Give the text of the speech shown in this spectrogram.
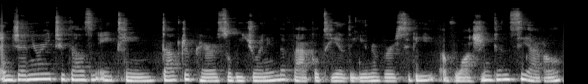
In January 2018, Dr. Paris will be joining the faculty of the University of Washington Seattle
